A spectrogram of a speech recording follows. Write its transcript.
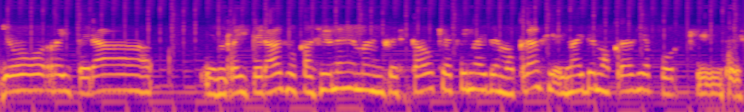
Yo reiteraba en reiteradas ocasiones he manifestado que aquí no hay democracia y no hay democracia porque pues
